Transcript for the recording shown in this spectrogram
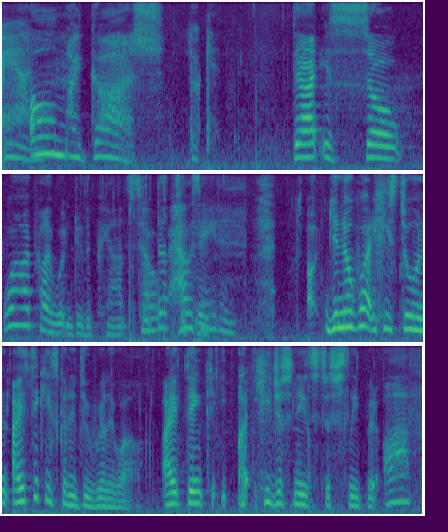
And Oh my gosh. look at That is so. Well, I probably wouldn't do the pants. so. How's okay. Ayden? You know what? He's doing. I think he's going to do really well. I think uh, he just needs to sleep it off.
